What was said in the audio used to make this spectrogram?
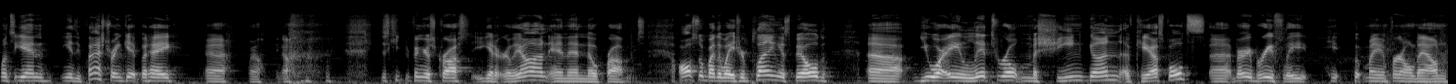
Once again, you need the class trinket, but hey, uh, well, you know, just keep your fingers crossed you get it early on, and then no problems. Also, by the way, if you're playing this build, uh, you are a literal machine gun of Chaos Bolts. Uh, very briefly, put my Infernal down.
